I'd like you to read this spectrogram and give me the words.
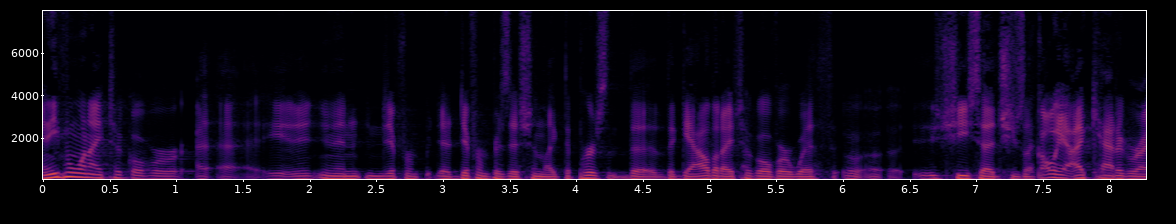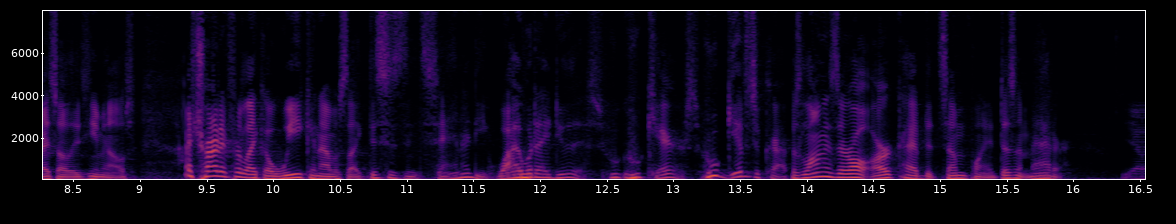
and even when I took over uh, uh, in a different a different position, like the person the the gal that I took over with, uh, she said she's like, oh yeah, I categorize all these emails. I tried it for like a week, and I was like, this is insanity. Why would I do this? Who, who cares? Who gives a crap? As long as they're all archived at some point, it doesn't matter. Yeah.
